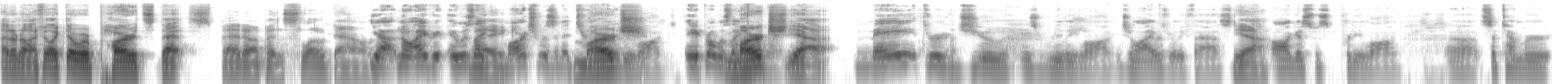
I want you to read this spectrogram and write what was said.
I don't know. I feel like there were parts that sped up and slowed down. Yeah, no, I agree. It was like, Like, March was an eternity March- long. April was like March, 20. yeah, May through June was really long. July was really fast. yeah. August was pretty long. Uh, September,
